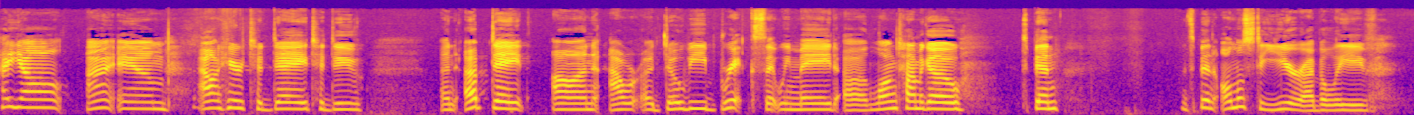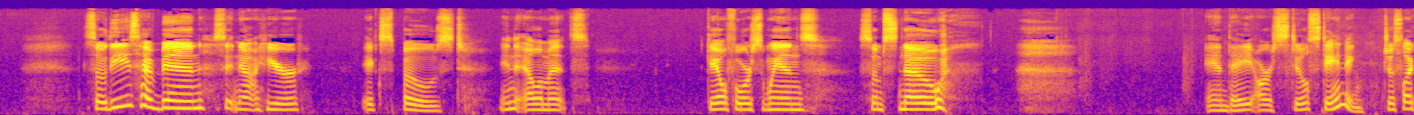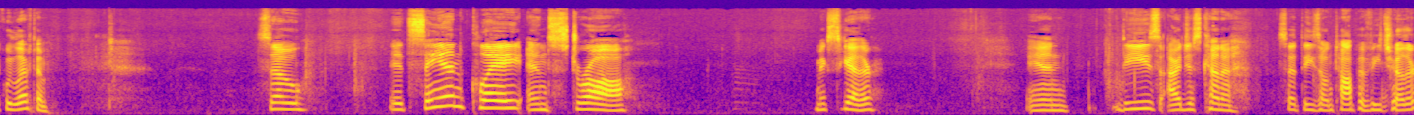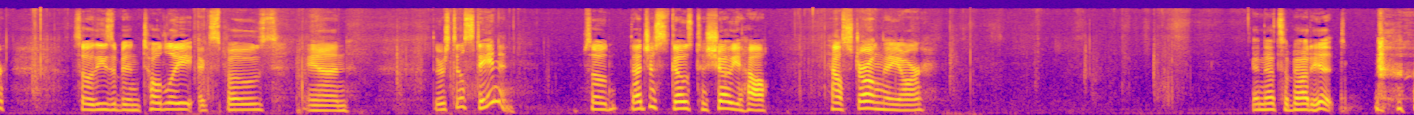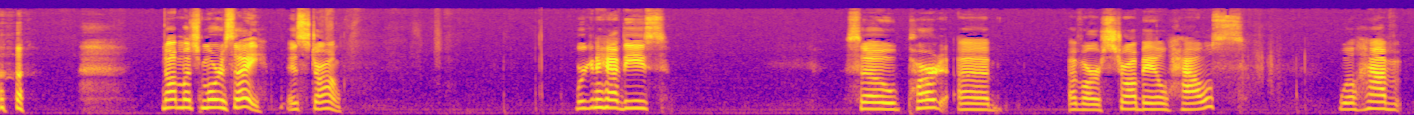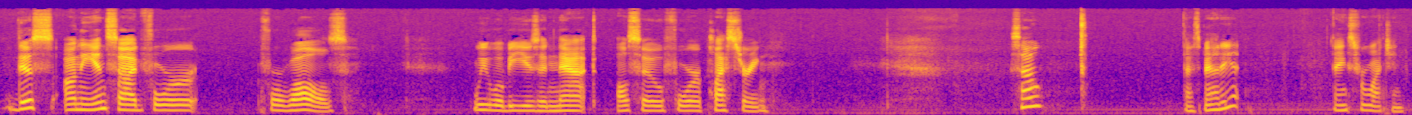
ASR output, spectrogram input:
Hey y'all, I am out here today to do an update on our adobe bricks that we made a long time ago. It's been it's been almost a year, I believe. So these have been sitting out here exposed in the elements, gale force winds, some snow, and they are still standing just like we left them. So it's sand, clay, and straw mixed together. And these, I just kind of set these on top of each other. So these have been totally exposed and they're still standing. So that just goes to show you how, how strong they are. And that's about it. Not much more to say. It's strong we're going to have these. So part uh, of our straw bale house will have this on the inside for for walls. We will be using that also for plastering. So that's about it. Thanks for watching.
